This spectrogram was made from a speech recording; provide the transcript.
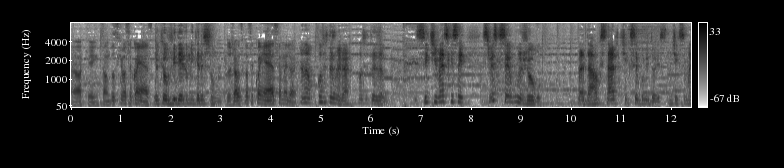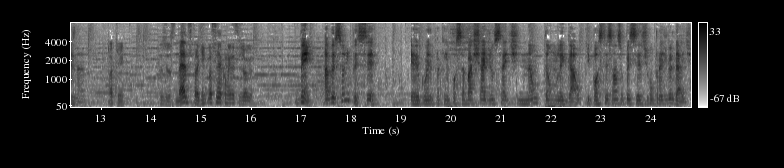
Ah, Ok, então dos que você conhece. E o que eu vi dele não me interessou muito. Dos jogos que você conhece é o melhor. Ah, não, com certeza melhor. Com certeza. Se tivesse que sair. Se tivesse que sair algum jogo pra dar Rockstar, tinha que ser Bully 2. Não tinha que ser mais nada. Ok. Justo. Mads, pra quem que você recomenda esse jogo? Bem, a versão de PC eu recomendo pra quem possa baixar de um site não tão legal e possa testar no seu PC antes de comprar de verdade.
